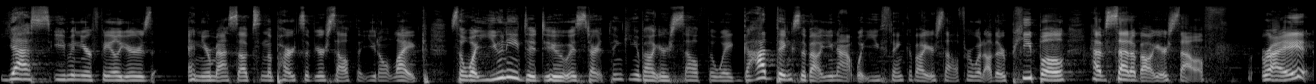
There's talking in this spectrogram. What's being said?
Yes, even your failures and your mess ups and the parts of yourself that you don't like. So, what you need to do is start thinking about yourself the way God thinks about you, not what you think about yourself or what other people have said about yourself, right?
